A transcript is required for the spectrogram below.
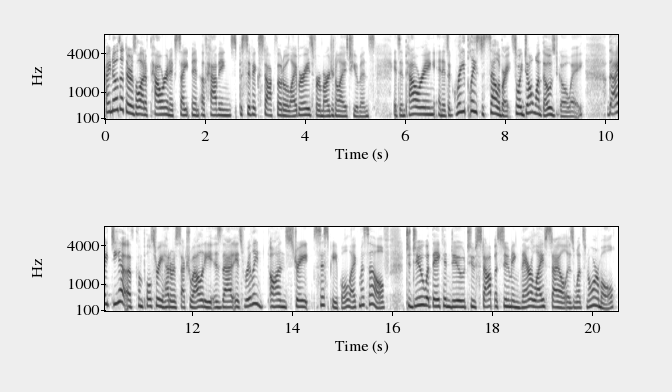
I know that there's a lot of power and excitement of having specific stock photo libraries for marginalized humans. It's empowering and it's a great place to celebrate, so I don't want those to go away. The idea of compulsory heterosexuality is that it's really on straight cis people like myself to do what they can do to stop assuming their lifestyle is what's normal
